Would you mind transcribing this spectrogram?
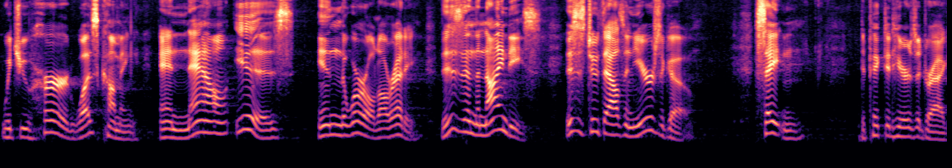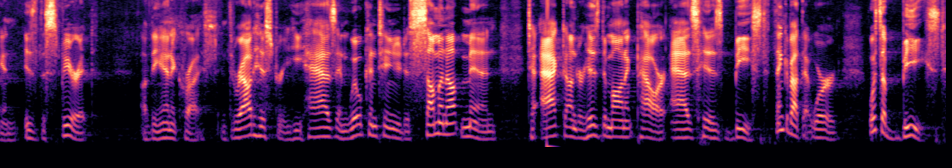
which you heard was coming and now is in the world already. This is in the 90s. This is 2,000 years ago. Satan depicted here as a dragon, is the spirit of the Antichrist. And throughout history, he has and will continue to summon up men to act under his demonic power as his beast. Think about that word. What's a beast?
